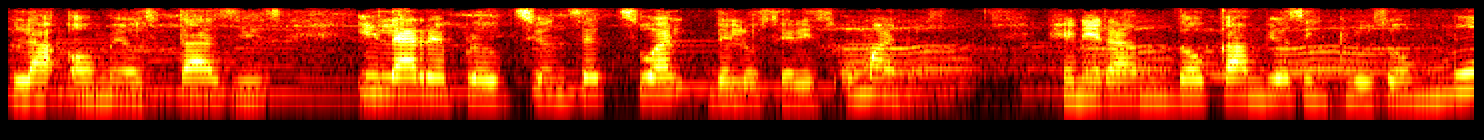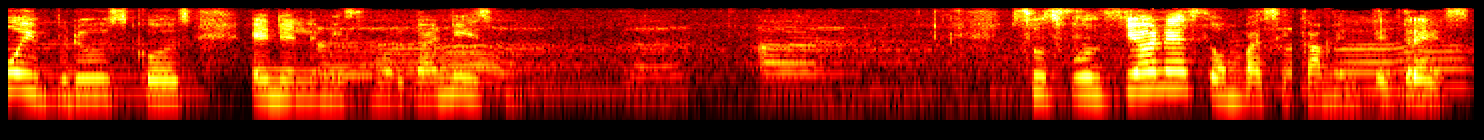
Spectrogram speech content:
la homeostasis y la reproducción sexual de los seres humanos generando cambios incluso muy bruscos en el mismo organismo. Sus funciones son básicamente tres.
